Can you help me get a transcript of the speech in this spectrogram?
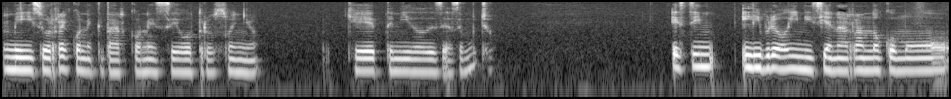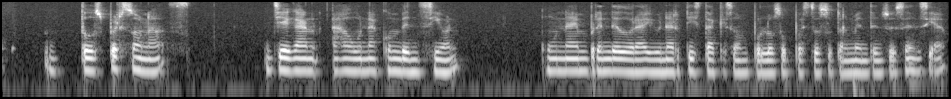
me hizo reconectar con ese otro sueño que he tenido desde hace mucho. Este libro inicia narrando cómo dos personas llegan a una convención una emprendedora y un artista que son por los opuestos totalmente en su esencia,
